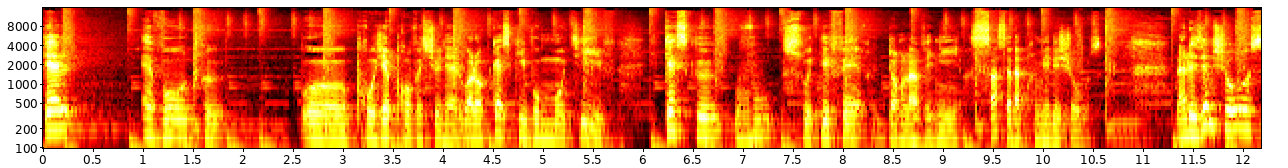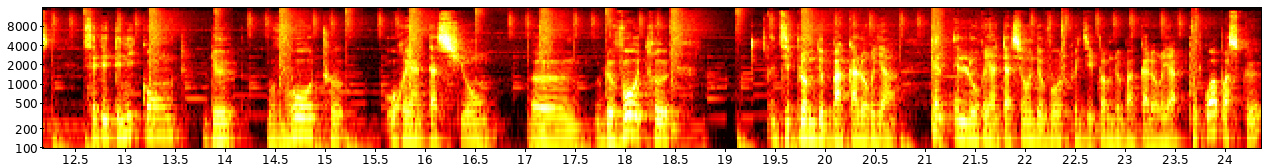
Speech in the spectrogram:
quel est votre euh, projet professionnel ou alors qu'est-ce qui vous motive? Qu'est-ce que vous souhaitez faire dans l'avenir? Ça, c'est la première des choses. La deuxième chose, c'est de tenir compte de votre orientation, euh, de votre diplôme de baccalauréat. Quelle est l'orientation de votre diplôme de baccalauréat? Pourquoi? Parce que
